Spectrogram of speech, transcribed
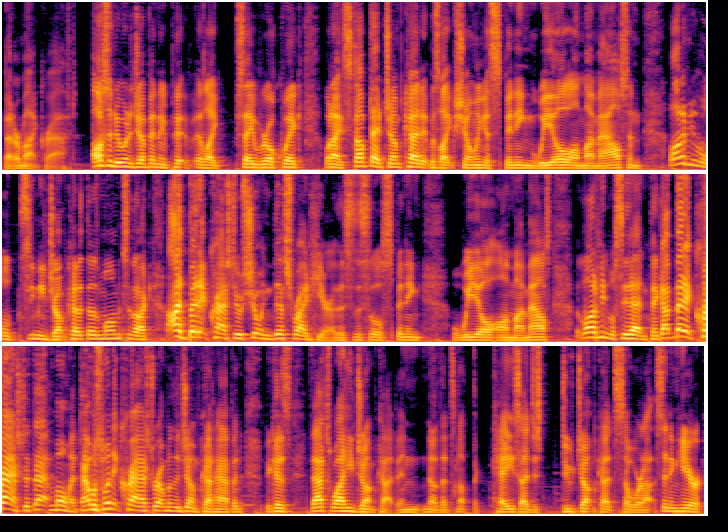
better Minecraft. Also do want to jump in and like say real quick, when I stopped that jump cut, it was like showing a spinning wheel on my mouse, and a lot of people see me jump cut at those moments, and they're like, I bet it crashed. It was showing this right here. This is this little spinning wheel on my mouse. A lot of people see that and think, I bet it crashed at that moment. That was when it crashed, right when the jump cut happened, because that's why he jump cut. And no, that's not the case. I just do jump cuts so we're not sitting here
